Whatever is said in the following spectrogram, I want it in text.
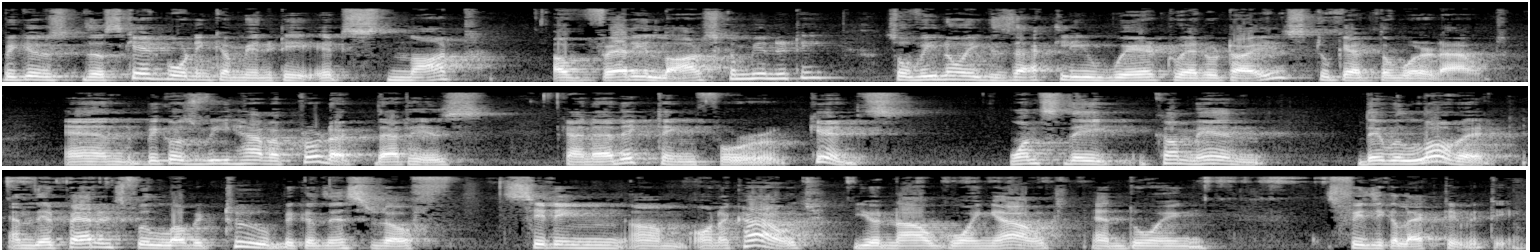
because the skateboarding community it's not a very large community so we know exactly where to advertise to get the word out. And because we have a product that is kind of addicting for kids, once they come in, they will love it, and their parents will love it too because instead of sitting um, on a couch, you're now going out and doing physical activity.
